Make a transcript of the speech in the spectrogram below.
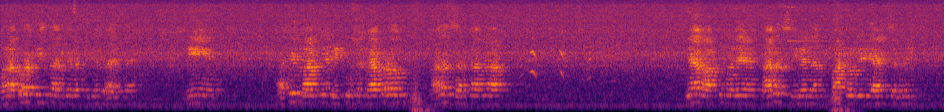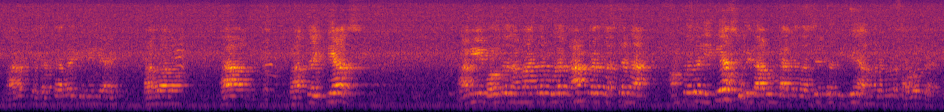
मला परत तीन तारखेला तिथे जायचं आहे. मी अखिल भारतीय भिक्खू संघाकडून भारत सरकारला या बाबतीमध्ये कालच निवेदन पाठवलेली आहे सगळी. भारत सरकारने दिलेली आहे. हा भारताचा इतिहास आम्ही बौद्ध धर्माचं पुढं काम करत असताना आमचा जर इतिहास कुठे दाबून टाकत असेल तर तिथे आम्हाला थोडं सावध आहे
